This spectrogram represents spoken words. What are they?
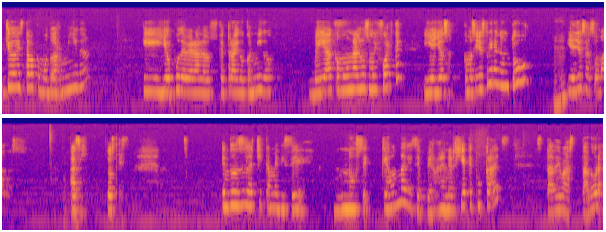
yo estaba como dormida y yo pude ver a los que traigo conmigo. Veía como una luz muy fuerte y ellos, como si yo estuviera en un tubo, y ellos asomados. Así, los tres. Entonces la chica me dice, no sé qué onda, dice, pero la energía que tú traes está devastadora.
